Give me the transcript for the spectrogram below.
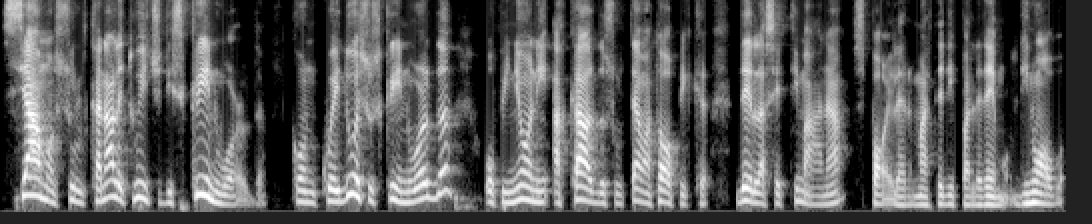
siamo sul canale Twitch di Screen World con quei due su Screen World, opinioni a caldo sul tema topic della settimana. Spoiler, martedì parleremo di nuovo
